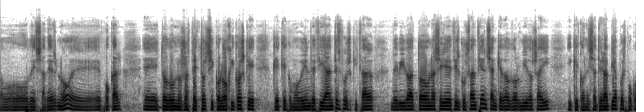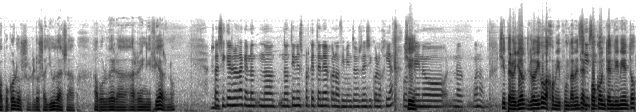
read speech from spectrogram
o, de saber, ¿no? Eh, enfocar eh, todos unos aspectos psicológicos que, que, que, como bien decía antes, pues quizá debido a toda una serie de circunstancias se han quedado dormidos ahí y que con esa terapia pues poco a poco los, los ayudas a, a volver a, reiniciar, ¿no? O sea, sí que es verdad que no, no, no tienes por qué tener conocimientos de psicología, porque Sí. no, no, bueno, Sí, pero yo lo digo bajo mi fundamento, Sí, el sí. poco entendimiento,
